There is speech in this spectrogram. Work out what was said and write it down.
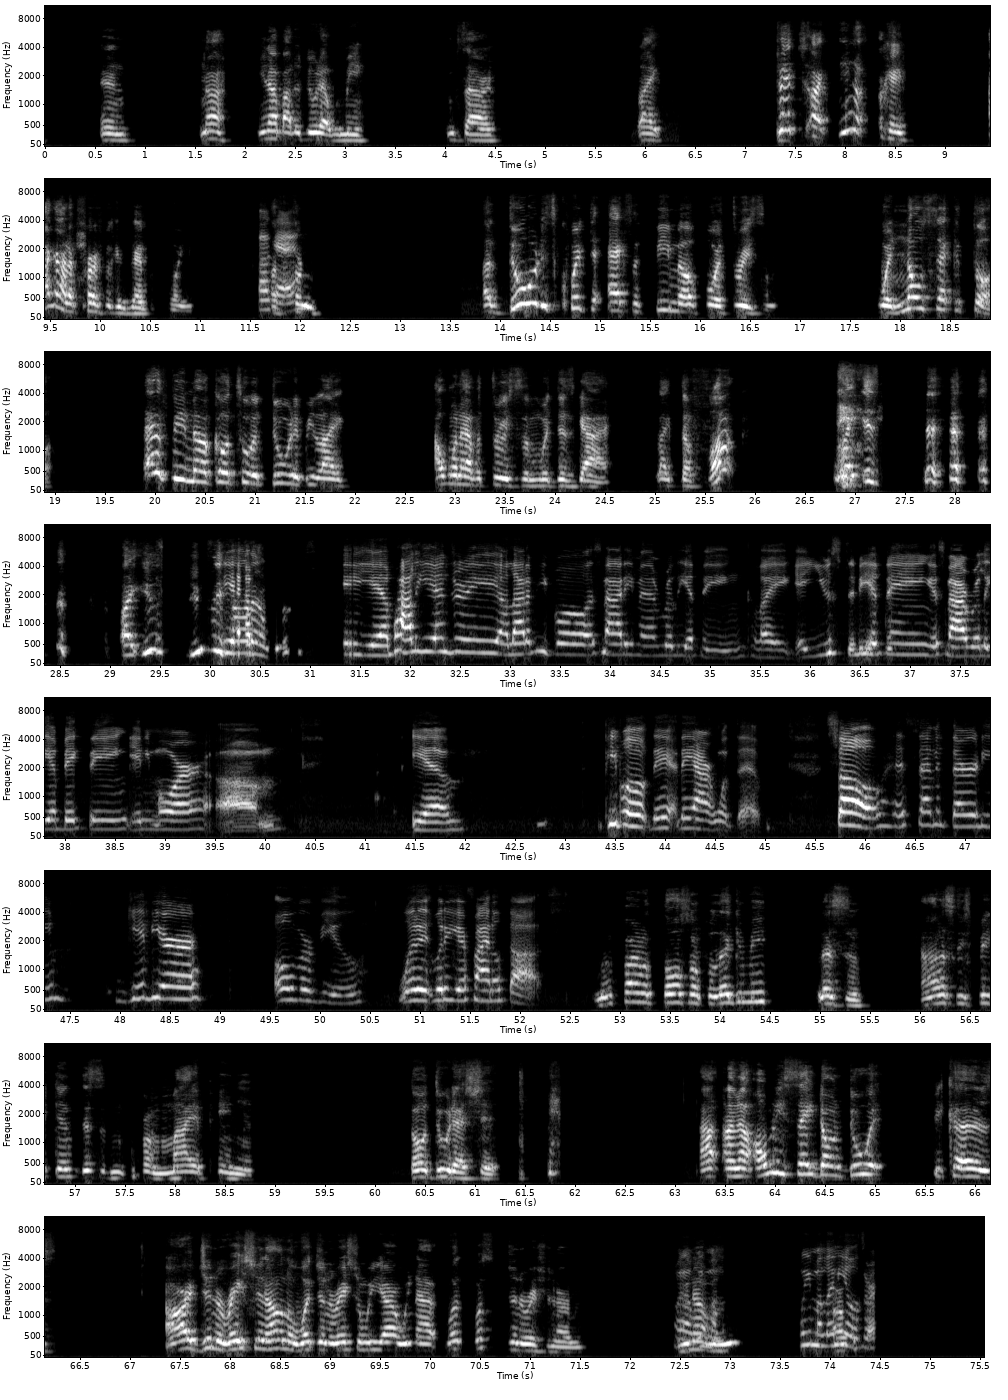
And nah, you're not about to do that with me. I'm sorry. Like, pitch, like, you know, okay. I got a perfect example for you. Okay. A, a dude is quick to ask a female for a threesome with no second thought. Let a female go to a dude and be like, I want to have a threesome with this guy. Like, the fuck? Like, it's. like, you, you see yeah. how that works? Yeah, polyandry, a lot of people, it's not even really a thing. Like it used to be a thing. It's not really a big thing anymore. Um yeah. People they they aren't with it. So it's seven thirty. Give your overview. What are, what are your final thoughts? My final thoughts on polygamy. Listen, honestly speaking, this is from my opinion. Don't do that shit. I, and I only say don't do it because our generation, I don't know what generation we are. We not what what's generation are we? Well, we not we, we millennials, right?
